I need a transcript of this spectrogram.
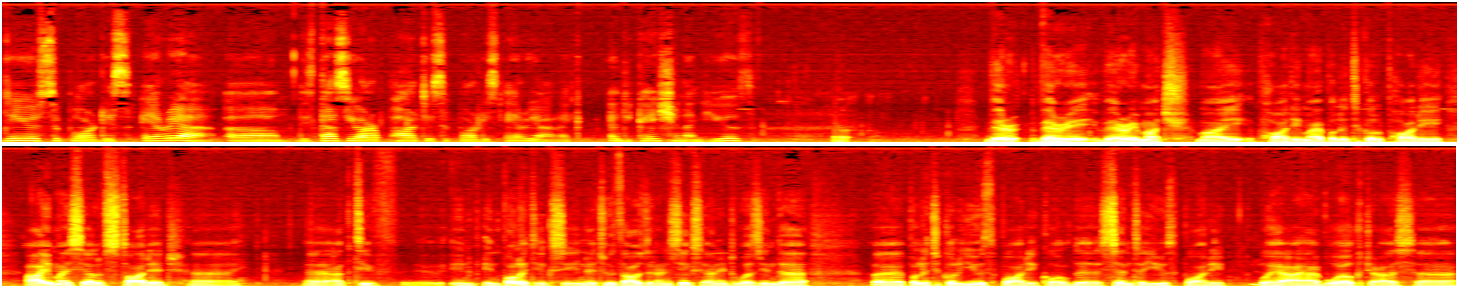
do you support this area? Um, this, does your party support this area, like education and youth? Very, very, very much. My party, my political party, I myself started uh, uh, active in, in politics in uh, 2006, and it was in the uh, political youth party called the Center Youth Party, where I have worked as uh,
